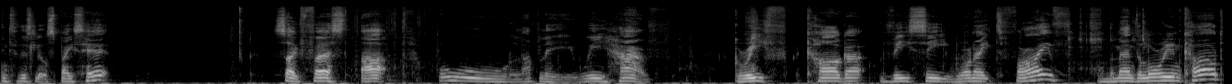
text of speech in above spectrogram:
into this little space here. So first up, oh lovely, we have Greef Karga VC185 on the Mandalorian card.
